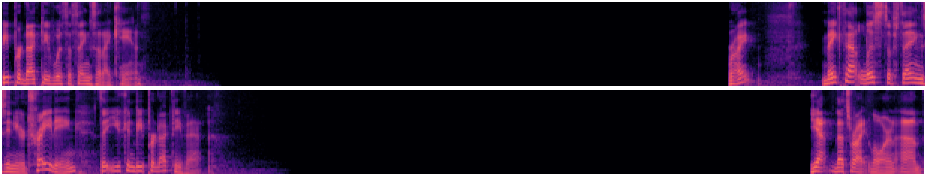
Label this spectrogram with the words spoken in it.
be productive with the things that I can. Right? Make that list of things in your trading that you can be productive at. Yeah, that's right, Lauren. Um,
